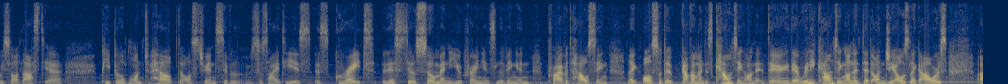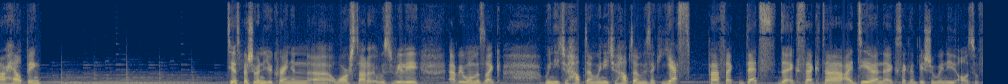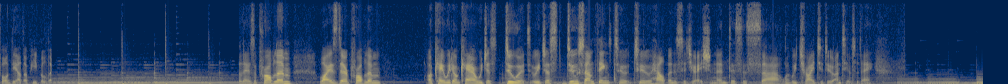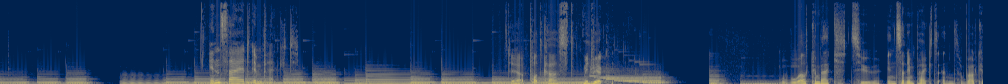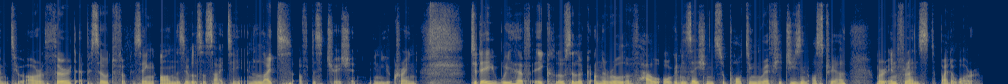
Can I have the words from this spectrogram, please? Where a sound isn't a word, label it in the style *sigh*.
We saw it last year. People want to help. The Austrian civil society is, is great. There's still so many Ukrainians living in private housing. Like also the government is counting on it. They're, they're really counting on it that NGOs like ours are helping especially when the Ukrainian uh, war started, it was really everyone was like, "We need to help them. We need to help them." It was like, "Yes, perfect. That's the exact uh, idea and the exact ambition we need also for the other people there." So there's a problem. Why is there a problem? Okay, we don't care. We just do it. We just do something to to help in the situation, and this is uh, what we try to do until today. Inside Impact. Der Podcast mit Wirkung. Welcome back to Inside Impact and welcome to our third episode focusing on the civil society in light of the situation in Ukraine. Today we have a closer look on the role of how organizations supporting refugees in Austria were influenced by the war.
